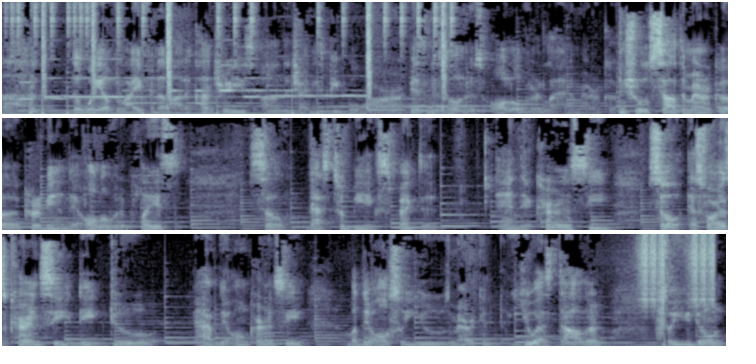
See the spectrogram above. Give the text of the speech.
uh, the way of life in a lot of countries. Uh, the Chinese people are business owners all over Latin America. Central, South America, Caribbean, they're all over the place. So that's to be expected. And their currency, so as far as currency, they do have their own currency, but they also use American US dollar. So you don't,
